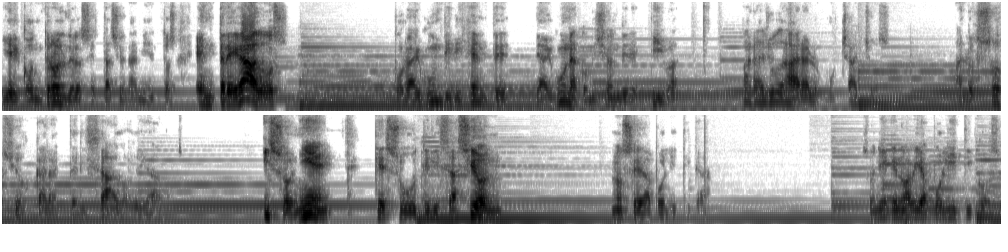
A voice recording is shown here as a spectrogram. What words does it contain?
y el control de los estacionamientos, entregados por algún dirigente de alguna comisión directiva para ayudar a los muchachos, a los socios caracterizados, digamos. Y soñé que su utilización no sea política. Soñé que no había políticos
